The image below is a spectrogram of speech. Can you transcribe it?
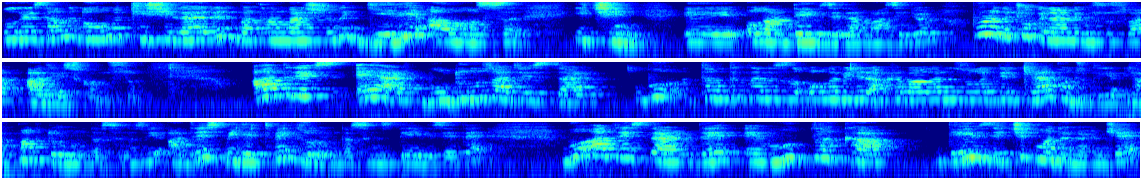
Bulgaristan'da doğumlu kişilerin vatandaşlığını geri alması için e, olan D-vizeden bahsediyorum. Burada çok önemli bir husus var. Adres konusu. Adres eğer bulduğunuz adresler bu tanıdıklarınız olabilir, akrabalarınız olabilir, kira kontratı ya- yapmak durumundasınız. Bir adres belirtmek zorundasınız D-vizede. Bu adreslerde e, mutlaka D-vize çıkmadan önce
